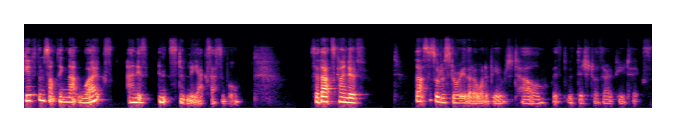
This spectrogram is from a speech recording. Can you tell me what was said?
give them something that works and is instantly accessible. So that's kind of that's the sort of story that i want to be able to tell with with digital therapeutics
